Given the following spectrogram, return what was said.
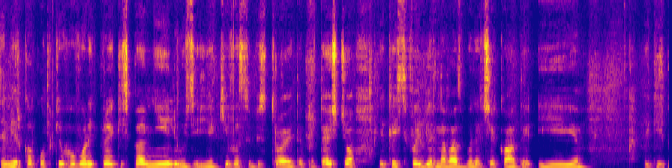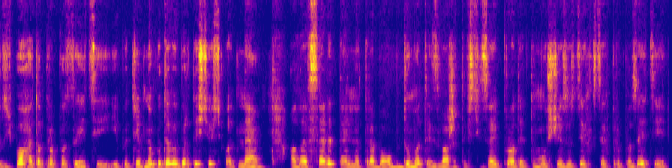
Семірка кубків говорить про якісь певні ілюзії, які ви собі строїте, про те, що якийсь вибір на вас буде чекати, і якісь будуть багато пропозицій, і потрібно буде вибрати щось одне. Але все ретельно треба обдумати і зважити всі за і проти, тому що з цих всіх пропозицій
